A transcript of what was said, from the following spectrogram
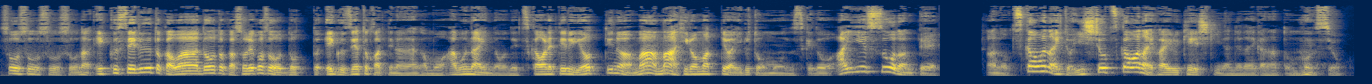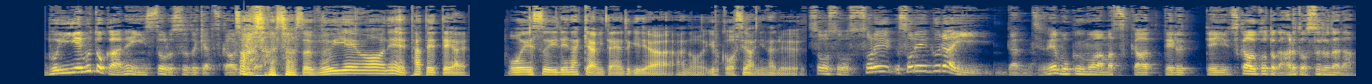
そうそうそうそう。なんか、エクセルとかワードとか、それこそドットエグゼとかっていうのはなんかもう危ないので使われてるよっていうのは、まあまあ広まってはいると思うんですけど、ISO なんて、あの、使わない人は一生使わないファイル形式なんじゃないかなと思うんですよ。VM とかね、インストールするときは使うけど。そうそうそうそう。VM をね、立てて OS 入れなきゃみたいな時では、あの、よくお世話になる。そうそう。それ、それぐらいなんですよね。僕もあんま使ってるっていう、使うことがあるとするなら。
